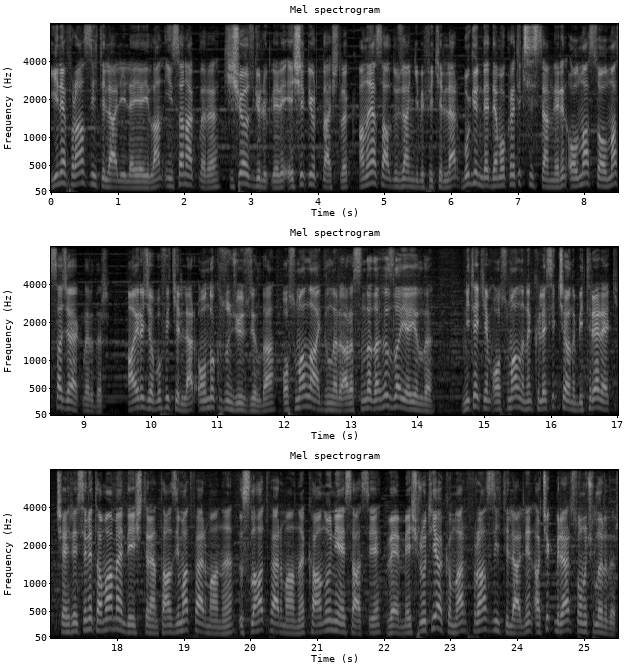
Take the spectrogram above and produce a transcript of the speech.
Yine Fransız ihtilaliyle yayılan insan hakları, kişi özgürlükleri, eşit yurttaşlık, anayasal düzen gibi fikirler bugün de demokratik sistemlerin olmazsa olmaz sac ayaklarıdır. Ayrıca bu fikirler 19. yüzyılda Osmanlı aydınları arasında da hızla yayıldı. Nitekim Osmanlı'nın klasik çağını bitirerek çehresini tamamen değiştiren Tanzimat Fermanı, Islahat Fermanı, Kanuni Esası ve Meşruti akımlar Fransız ihtilalinin açık birer sonuçlarıdır.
